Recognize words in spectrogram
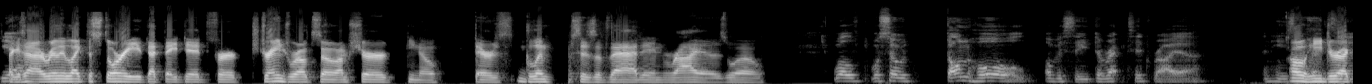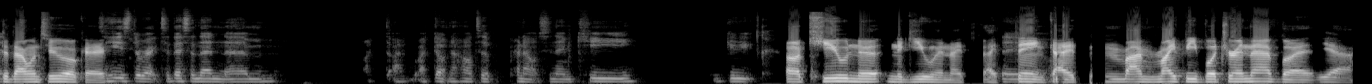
Yeah, like I said, I really like the story that they did for Strange World. So I'm sure you know there's glimpses of that in Raya as well. well, well, so Don Hall obviously directed Raya, and he's Oh, he directed that one too. So Okay, he's directed this, and then um, I, I, I don't know how to pronounce the name. Key, Uh, Q N- Nguyen, I I There think. I I might be butchering that, but yeah.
